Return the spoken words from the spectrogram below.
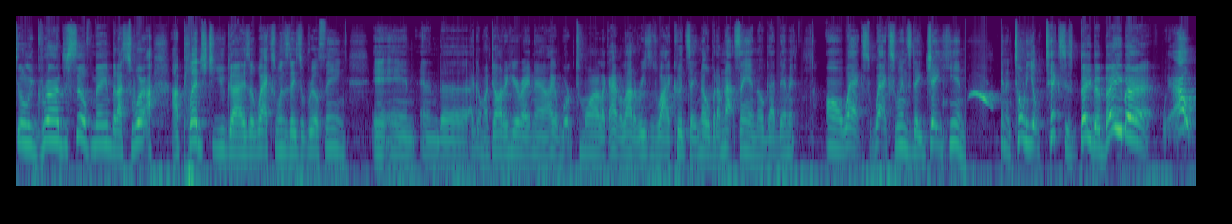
You can only grind yourself, man. But I swear, I, I pledge to you guys that Wax Wednesday's a real thing. And and, uh, I got my daughter here right now. I got work tomorrow. Like I have a lot of reasons why I could say no, but I'm not saying no. God damn it. On Wax, Wax Wednesday, Jay Hin, in Antonio, Texas, baby, baby. We out.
